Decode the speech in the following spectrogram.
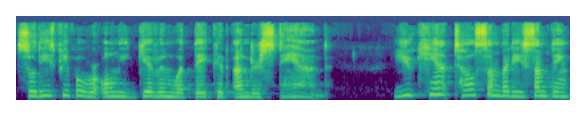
So these people were only given what they could understand. You can't tell somebody something,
